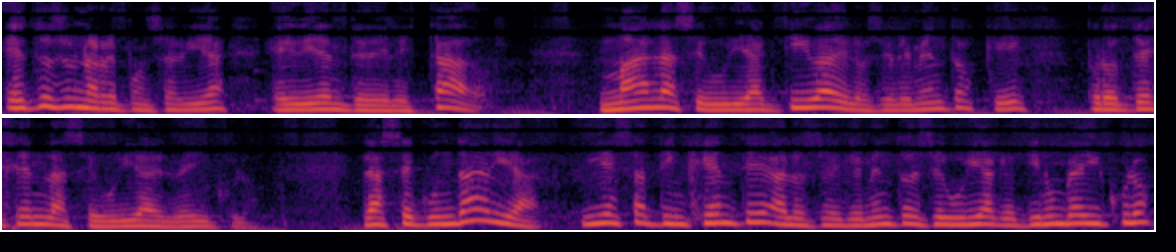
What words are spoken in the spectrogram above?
Esto es una responsabilidad evidente del Estado, más la seguridad activa de los elementos que protegen la seguridad del vehículo. La secundaria y es atingente a los elementos de seguridad que tiene un vehículo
